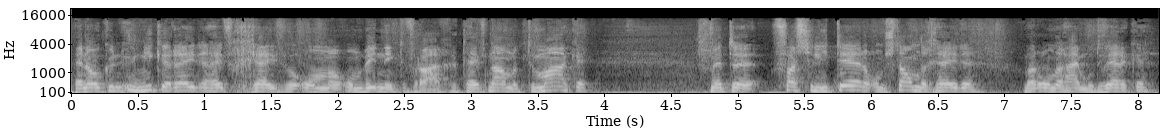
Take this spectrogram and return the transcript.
En ook een unieke reden heeft gegeven om uh, ontbinding te vragen. Het heeft namelijk te maken met de facilitaire omstandigheden waaronder hij moet werken.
